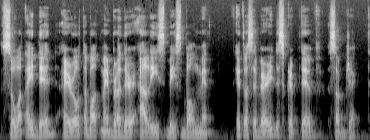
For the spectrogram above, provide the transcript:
So what i did i wrote about my brother Allie's baseball myth. it was a very descriptive subject.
